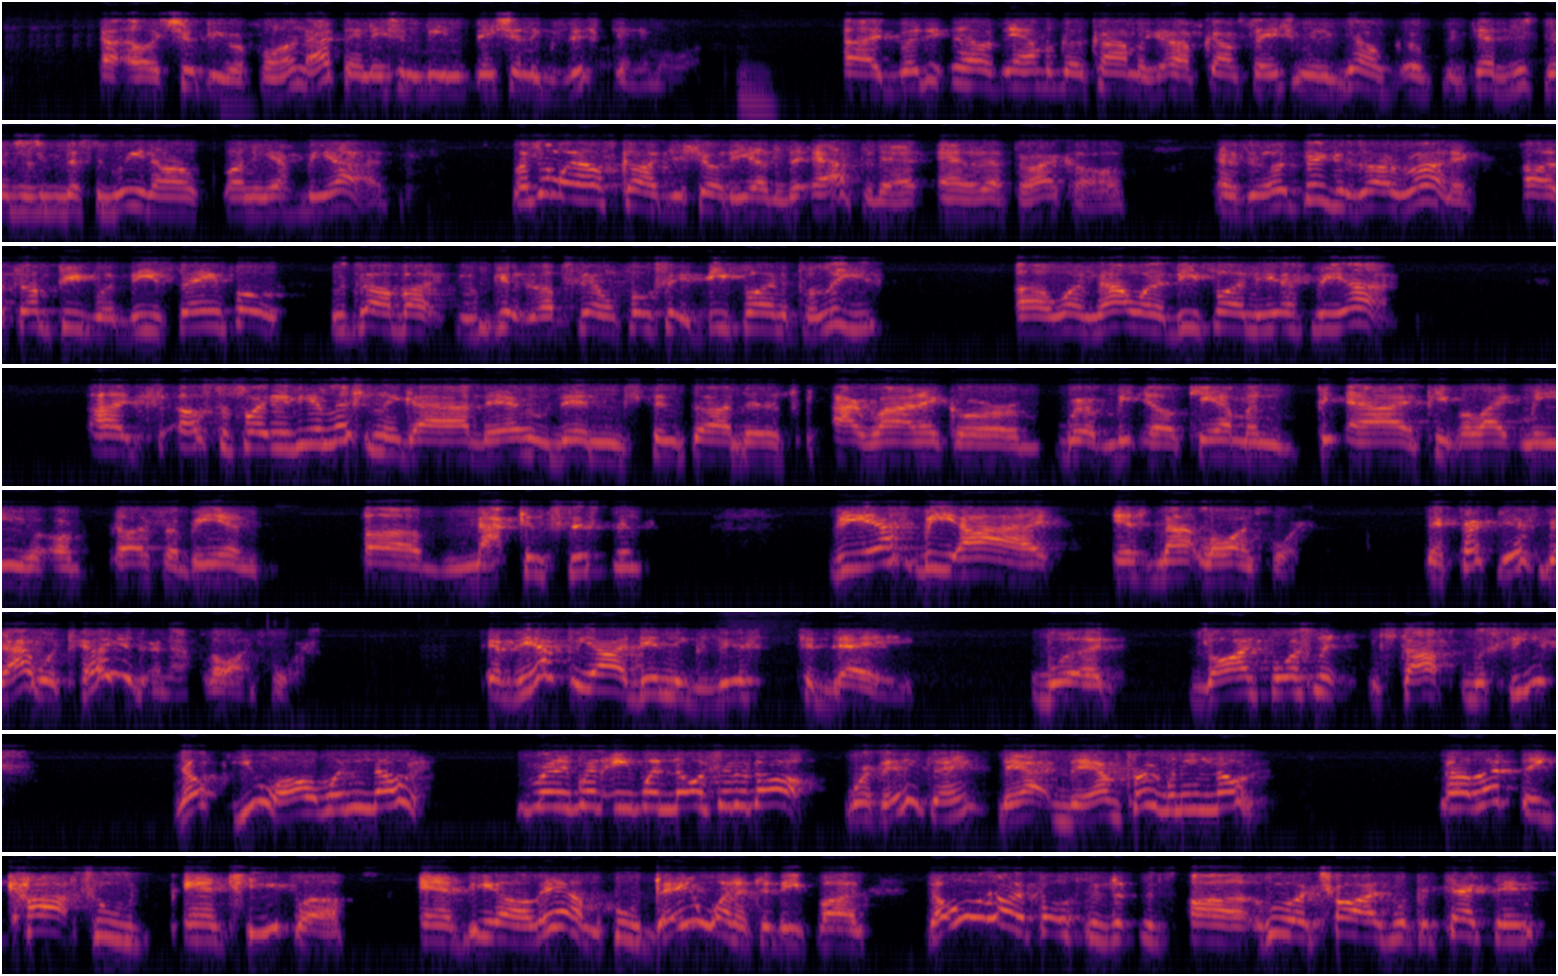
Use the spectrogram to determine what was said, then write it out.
uh, or it should be reformed. I think they shouldn't be. They shouldn't exist anymore. Mm. Uh, but you know, have a good conversation. We you know, just just disagreed on on the FBI. But someone else called your show the other day after that, and after I called, and so I think it's ironic. Uh, some people, these same folks who talk about, who get upset when folks say defund the police, uh, one now want to defund the FBI. Uh, also, funny if you're listening, guy out there who didn't who thought this ironic or we're, you know, Kim and I, people like me or us are being uh, not consistent. The FBI is not law enforcement. In fact, the FBI will tell you they're not law enforcement. If the FBI didn't exist today, would law enforcement stop would cease? Nope, you all wouldn't know it. Really wouldn't, you wouldn't notice it at all. Worth anything. They the average person wouldn't even notice. Now let the cops who Antifa and BLM, who they wanted to defund, those are the folks uh, who are charged with protecting,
